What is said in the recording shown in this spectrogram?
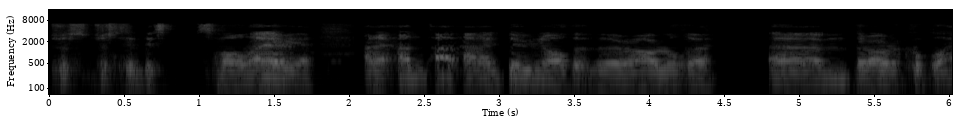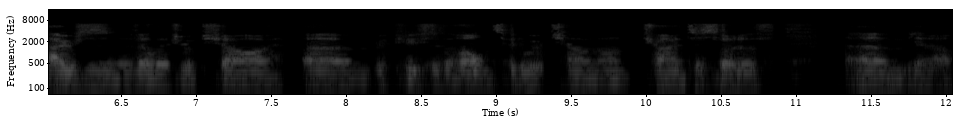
just just in this small area, and I, and, and I do know that there are other. Um, there are a couple of houses in the village which are um, reputedly haunted, which I'm, I'm trying to sort of, um, you know,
